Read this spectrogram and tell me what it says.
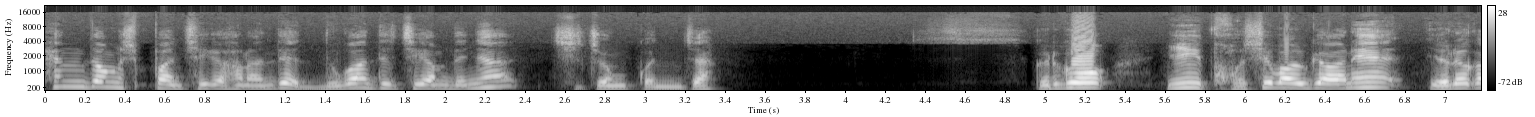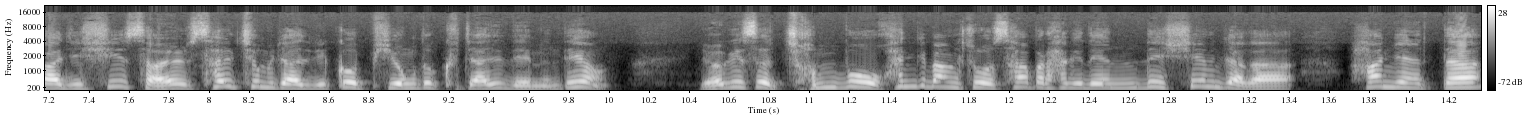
행정심판 제기하는데 누구한테 제기하면 되냐? 지정권자. 그리고 이 도시발견에 여러 가지 시설, 설치 문자들이 있고 비용도 그 자리에 내는데요. 여기서 전부 환지 방식으로 사업을 하게 됐는데 시행자가 한전했다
